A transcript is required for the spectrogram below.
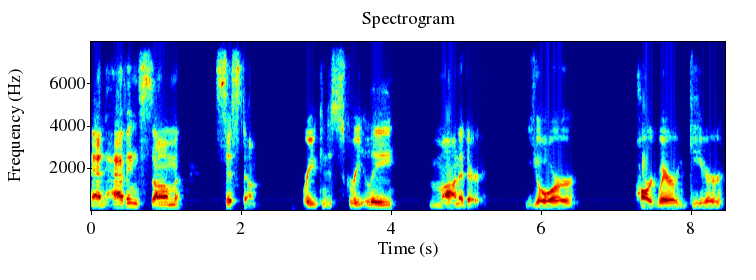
And having some system where you can discreetly monitor your hardware and gear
